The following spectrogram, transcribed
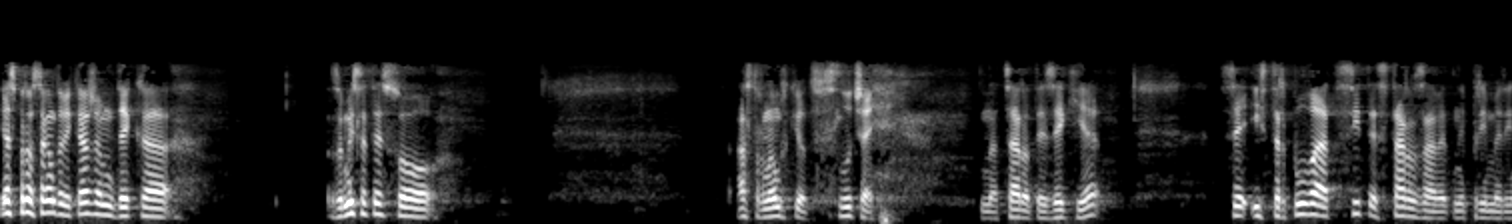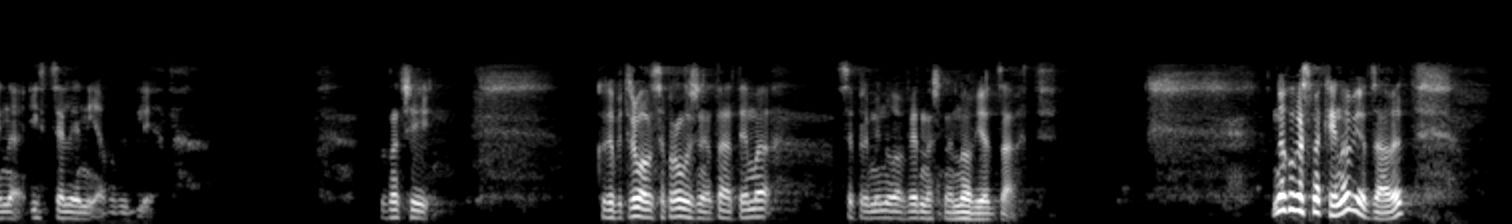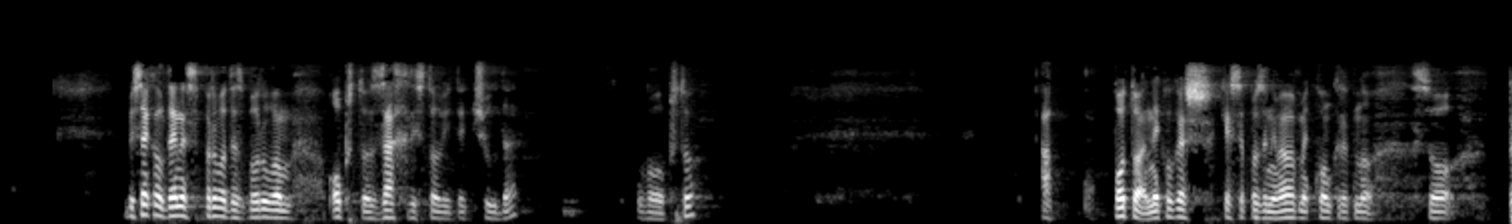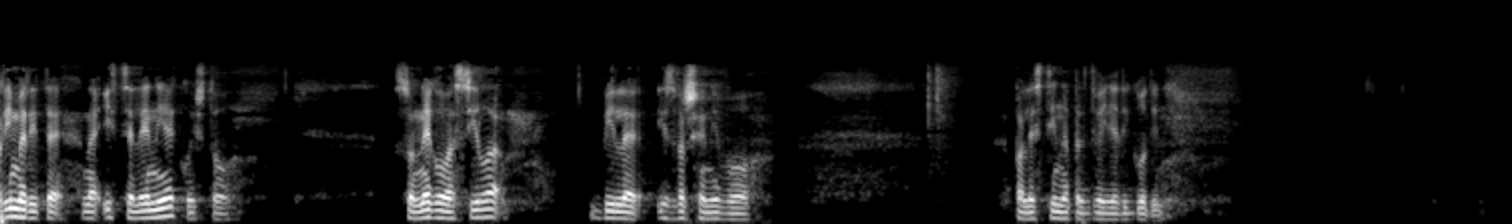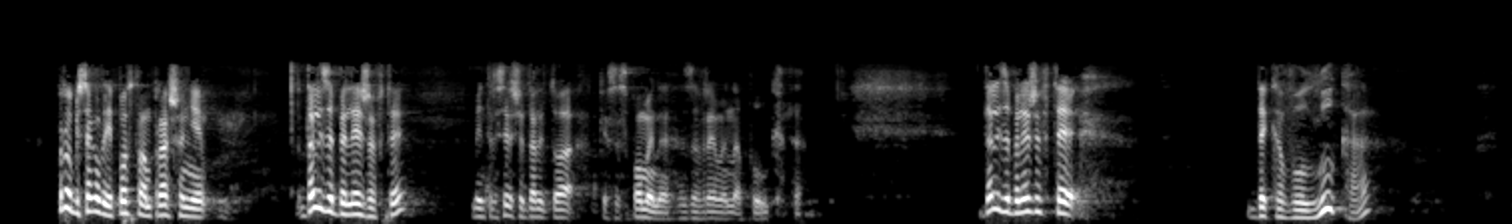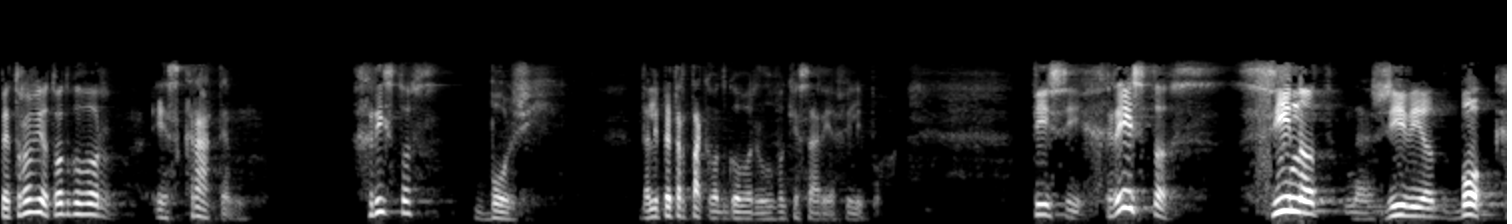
Јас прво сакам да ви кажам дека замислете со астрономскиот случај на царот Езекија се истрпуваат сите старозаветни примери на исцеленија во Библијата. Значи, кога би требало да се продолжи на таа тема, се преминува веднаш на Новиот Завет. Но кога сме кај Новиот Завет, би сакал денес прво да зборувам општо за Христовите чуда, воопшто, а потоа некогаш ќе се позанимаваме конкретно со примерите на исцеление, кои што со негова сила биле извршени во Палестина пред 2000 години. Прво би сакал да ја поставам прашање, дали забележавте, ме интересираше дали тоа ќе се спомене за време на полуката, дали забележавте дека во Лука Петровиот одговор е скратен. Христос Божи. Дали Петар така одговорил во Кесарија Филипова? Ти си Христос, синот на живиот Бог.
